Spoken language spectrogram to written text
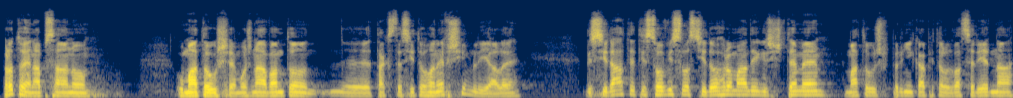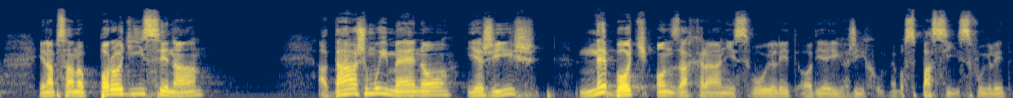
proto je napsáno u Matouše, možná vám to, e, tak jste si toho nevšimli, ale když si dáte ty souvislosti dohromady, když čteme Matouš v první kapitolu 21, je napsáno, porodí syna a dáš mu jméno Ježíš, neboť on zachrání svůj lid od jejich hříchu, nebo spasí svůj lid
